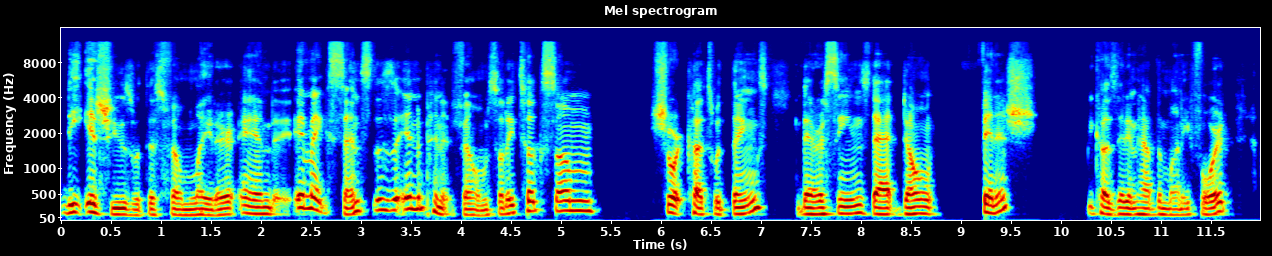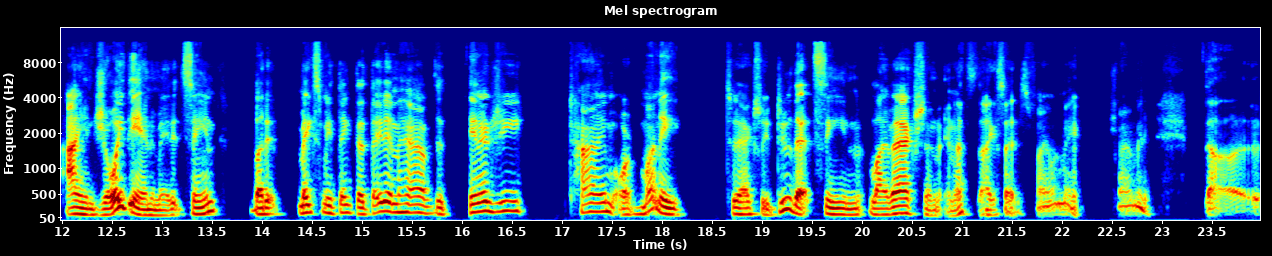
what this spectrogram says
the issues with this film later, and it makes sense. This is an independent film, so they took some shortcuts with things. There are scenes that don't finish because they didn't have the money for it. I enjoyed the animated scene, but it makes me think that they didn't have the energy, time, or money to actually do that scene live action, and that's like I said, it's fine with me. It's fine with me. Uh,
